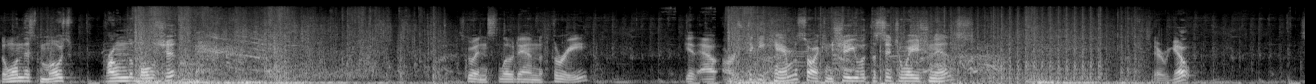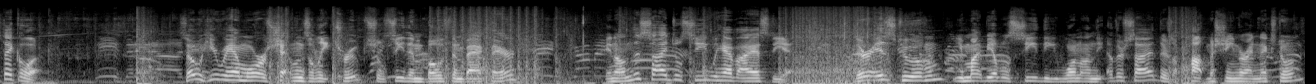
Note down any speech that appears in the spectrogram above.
The one that's most prone to bullshit. Let's go ahead and slow down to three. Get out our sticky camera so I can show you what the situation is. There we go. Let's take a look. So here we have more of Shetland's elite troops. You'll see them both in back there. And on this side, you'll see we have ISDF. There is two of them. You might be able to see the one on the other side. There's a pop machine right next to him.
